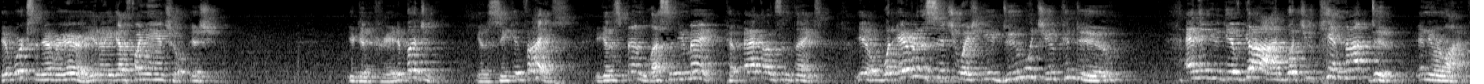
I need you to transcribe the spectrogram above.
do. It works in every area. You know, you got a financial issue. You're going to create a budget. You're going to seek advice. You're going to spend less than you make. Cut back on some things. You know, whatever the situation, you do what you can do, and then you give God what you cannot do in your life.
